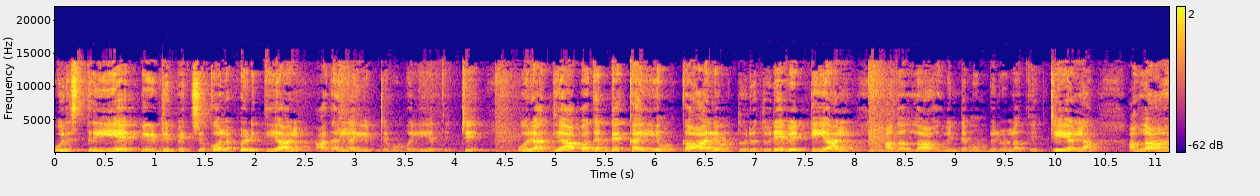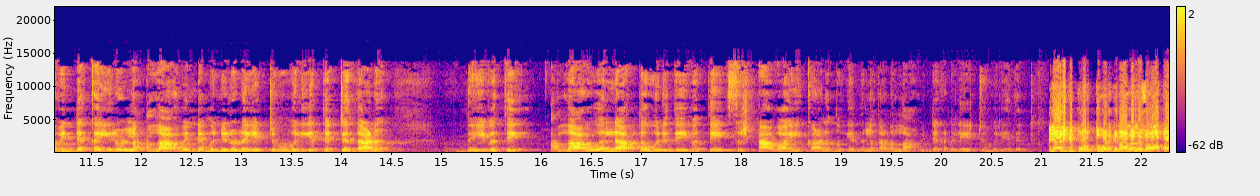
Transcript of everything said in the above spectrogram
ഒരു സ്ത്രീയെ പീഡിപ്പിച്ച് കൊലപ്പെടുത്തിയാൽ അതല്ല ഏറ്റവും വലിയ തെറ്റ്. ഒരു അധ്യാപകന്റെ കൈയും കാലും തുരുതുരെ വെട്ടിയാൽ അത് അള്ളാഹുവിന്റെ മുമ്പിലുള്ള തെറ്റേയല്ല അള്ളാഹുവിന്റെ കയ്യിലുള്ള അള്ളാഹുവിന്റെ മുന്നിലുള്ള ഏറ്റവും വലിയ തെറ്റെന്താണ്? ദൈവത്തെ അള്ളാഹു അല്ലാത്ത ഒരു ദൈവത്തെ സൃഷ്ടാവായി കാണുന്നു എന്നുള്ളതാണ് അള്ളാഹുവിന്റെ കടലിൽ ഏറ്റവും വലിയ തെറ്റ്. പുറത്ത് കൊടുക്കുന്ന അല്ലല്ലോ അപ്പൊ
